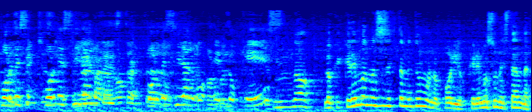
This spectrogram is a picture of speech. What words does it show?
por, decir algo, por decir algo, en lo que es No, lo que queremos no es exactamente un monopolio, queremos un estándar.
